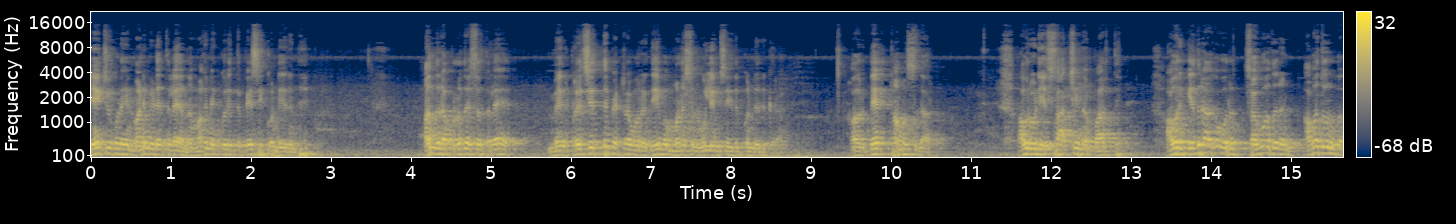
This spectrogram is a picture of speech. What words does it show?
நேற்று கூட என் மனைவிடத்தில் அந்த மகனை குறித்து பேசிக் கொண்டிருந்தேன். ஆந்திர பிரதேசத்தில் பிரசித்தி பெற்ற ஒரு தெய்வ மனுஷன் ஊழியம் செய்து கொண்டிருக்கிறார். அவர் பேர் தாமஸ் அவருடைய சாட்சியை நான் பார்த்தேன். அவருக்கு எதிராக ஒரு சகோதரன் அவதூறு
